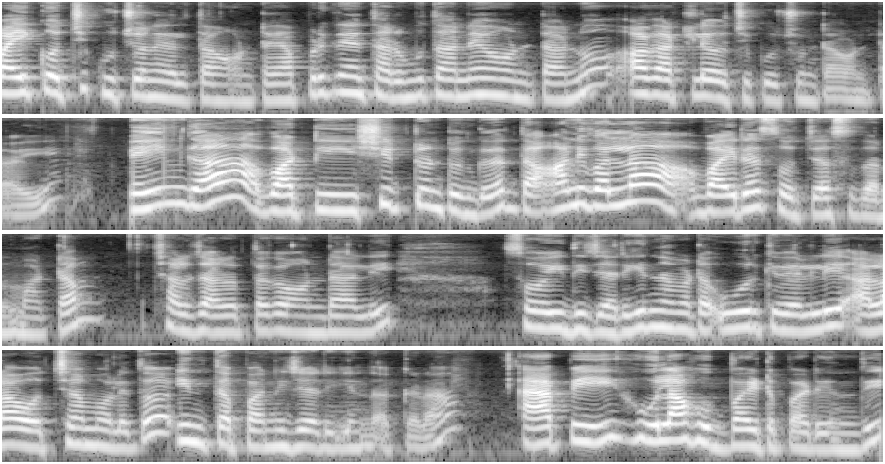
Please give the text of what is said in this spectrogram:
పైకి వచ్చి కూర్చొని వెళ్తూ ఉంటాయి. అప్పటికి నేను తరుముతానే ఉంటాను. అవి అట్లే వచ్చి కూర్చుంటూ ఉంటాయి. మెయిన్గా వాటి షిట్ ఉంటుంది కదా దానివల్ల వైరస్ వచ్చేస్తుంది అనమాట చాలా జాగ్రత్తగా ఉండాలి. సో ఇది జరిగిందన్నమాట. ఊరికి వెళ్ళి అలా వచ్చామో లేదో ఇంత పని జరిగింది అక్కడ. యాపీ హూలా హుబ్ బయట పడింది.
